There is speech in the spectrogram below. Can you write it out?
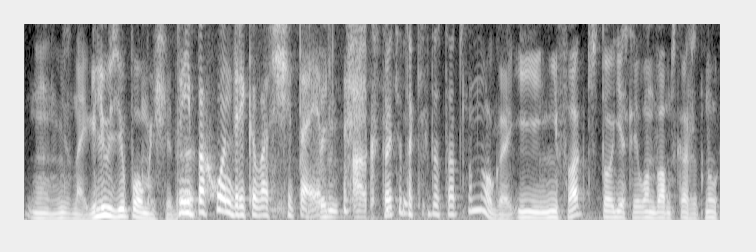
не знаю, иллюзию помощи. За да? ипохондрика вас считает. Да, а, кстати, таких достаточно много. И не факт, что если он вам скажет, ну,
